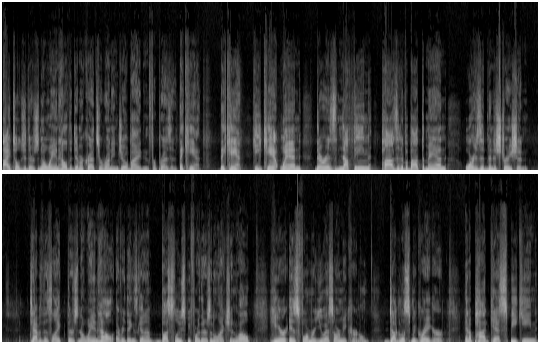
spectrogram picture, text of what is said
I told you there's no way in hell the Democrats are running Joe Biden for president. They can't. They can't. He can't win. There is nothing positive about the man or his administration. Tabitha's like, there's no way in hell everything's going to bust loose before there's an election. Well, here is former U.S. Army Colonel Douglas McGregor in a podcast speaking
